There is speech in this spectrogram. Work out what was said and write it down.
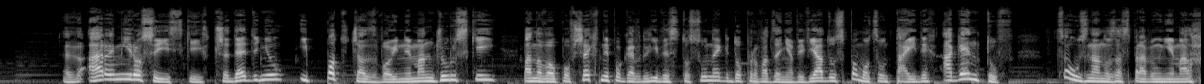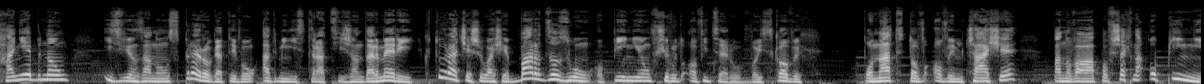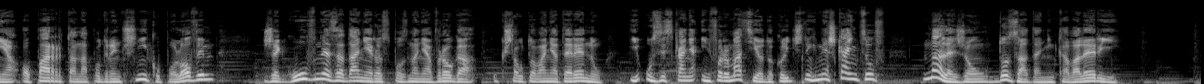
W armii rosyjskiej w przededniu i podczas wojny mandżurskiej panował powszechny pogardliwy stosunek do prowadzenia wywiadu z pomocą tajnych agentów, co uznano za sprawę niemal haniebną i związaną z prerogatywą administracji żandarmerii, która cieszyła się bardzo złą opinią wśród oficerów wojskowych. Ponadto w owym czasie panowała powszechna opinia oparta na podręczniku polowym, że główne zadanie rozpoznania wroga, ukształtowania terenu i uzyskania informacji od okolicznych mieszkańców należą do zadań kawalerii.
